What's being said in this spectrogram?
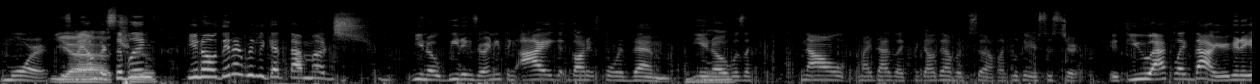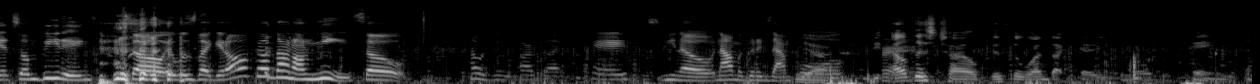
more. Yeah, my younger siblings, true. you know, they didn't really get that much, you know, beatings or anything. I got it for them. You know, Mhm. it was like now my dad's like, "Regarde votre sœur." Like, look at your sister. If you act like that, you're gonna get some beatings. so it was like it all fell down on me. So that was really hard, but okay. You know, now I'm a good example. Yeah. The for- eldest child is the one that carries the most pain. Oh.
